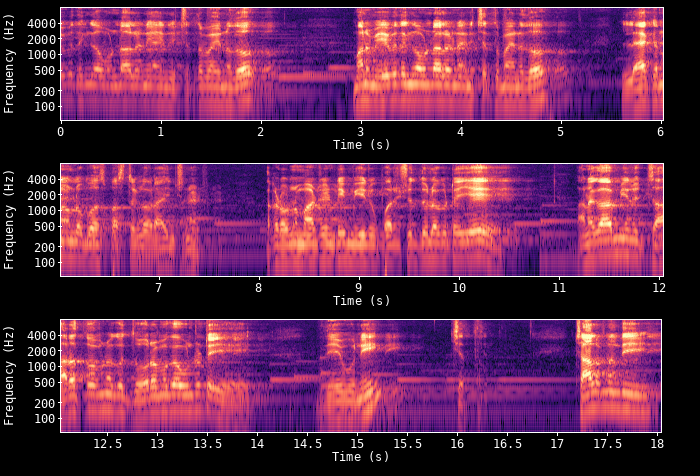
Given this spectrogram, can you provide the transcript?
విధంగా ఉండాలని ఆయన చిత్తమైనదో మనం ఏ విధంగా ఉండాలని ఆయన చిత్తమైనదో లేఖనంలో బహు స్పష్టంగా వ్రాయించినాడు. అక్కడ ఉన్న మాట ఏంటి? మీరు పరిశుద్ధులొకటయే అనగా మీరు జారత్వమునకు దూరముగా ఉండుటయే దేవుని చిత్తం. చాలామంది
